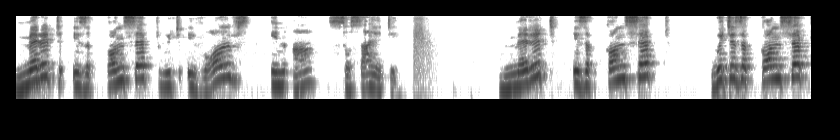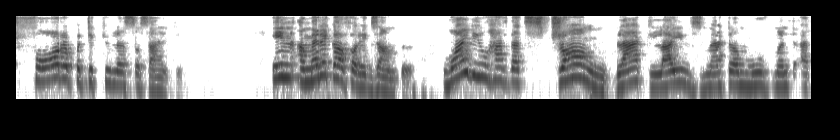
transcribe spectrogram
Merit is a concept which evolves in our society. Merit is a concept which is a concept for a particular society. In America, for example, why do you have that strong Black Lives Matter movement at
